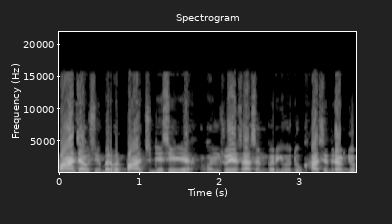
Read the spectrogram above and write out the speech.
પાંચ આવશે, બરાબર? પાંચ જે છે, એ વંશોએ શાસન કર્યું હતું. ખાસ યાદ રાખજો.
